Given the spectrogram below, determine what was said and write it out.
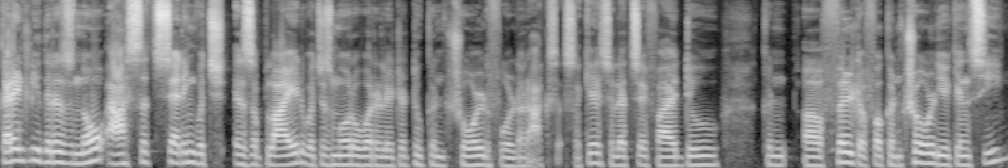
Currently, there is no as such setting which is applied, which is moreover related to controlled folder access. Okay, so let's say if I do uh, filter for controlled, you can see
